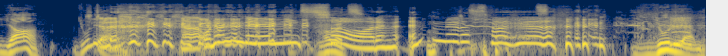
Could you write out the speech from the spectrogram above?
Ja, Julia. Ja, unangenehm. So, dann enden wir das mal hier. Julian.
